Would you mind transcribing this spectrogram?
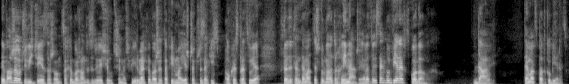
Chyba, że oczywiście jest zarządca, chyba, że on decyduje się utrzymać firmę, chyba, że ta firma jeszcze przez jakiś okres pracuje, wtedy ten temat też wygląda trochę inaczej, ale to jest jakby wiele składowych. Dalej. Temat spadkobierców.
